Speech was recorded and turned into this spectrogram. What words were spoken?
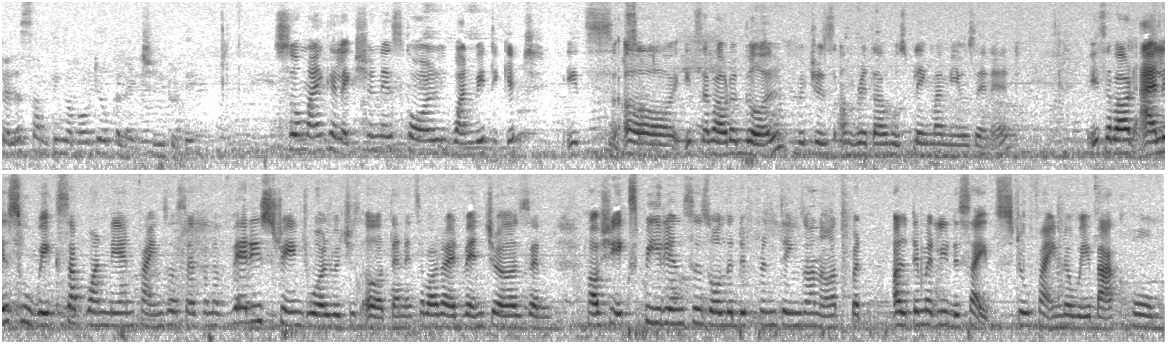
tell us something about your collection today. So my collection is called One Way Ticket. It's uh, it's about a girl, which is Amrita, who's playing my muse in it. It's about Alice who wakes up one day and finds herself in a very strange world, which is Earth, and it's about her adventures and how she experiences all the different things on Earth, but ultimately decides to find her way back home,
